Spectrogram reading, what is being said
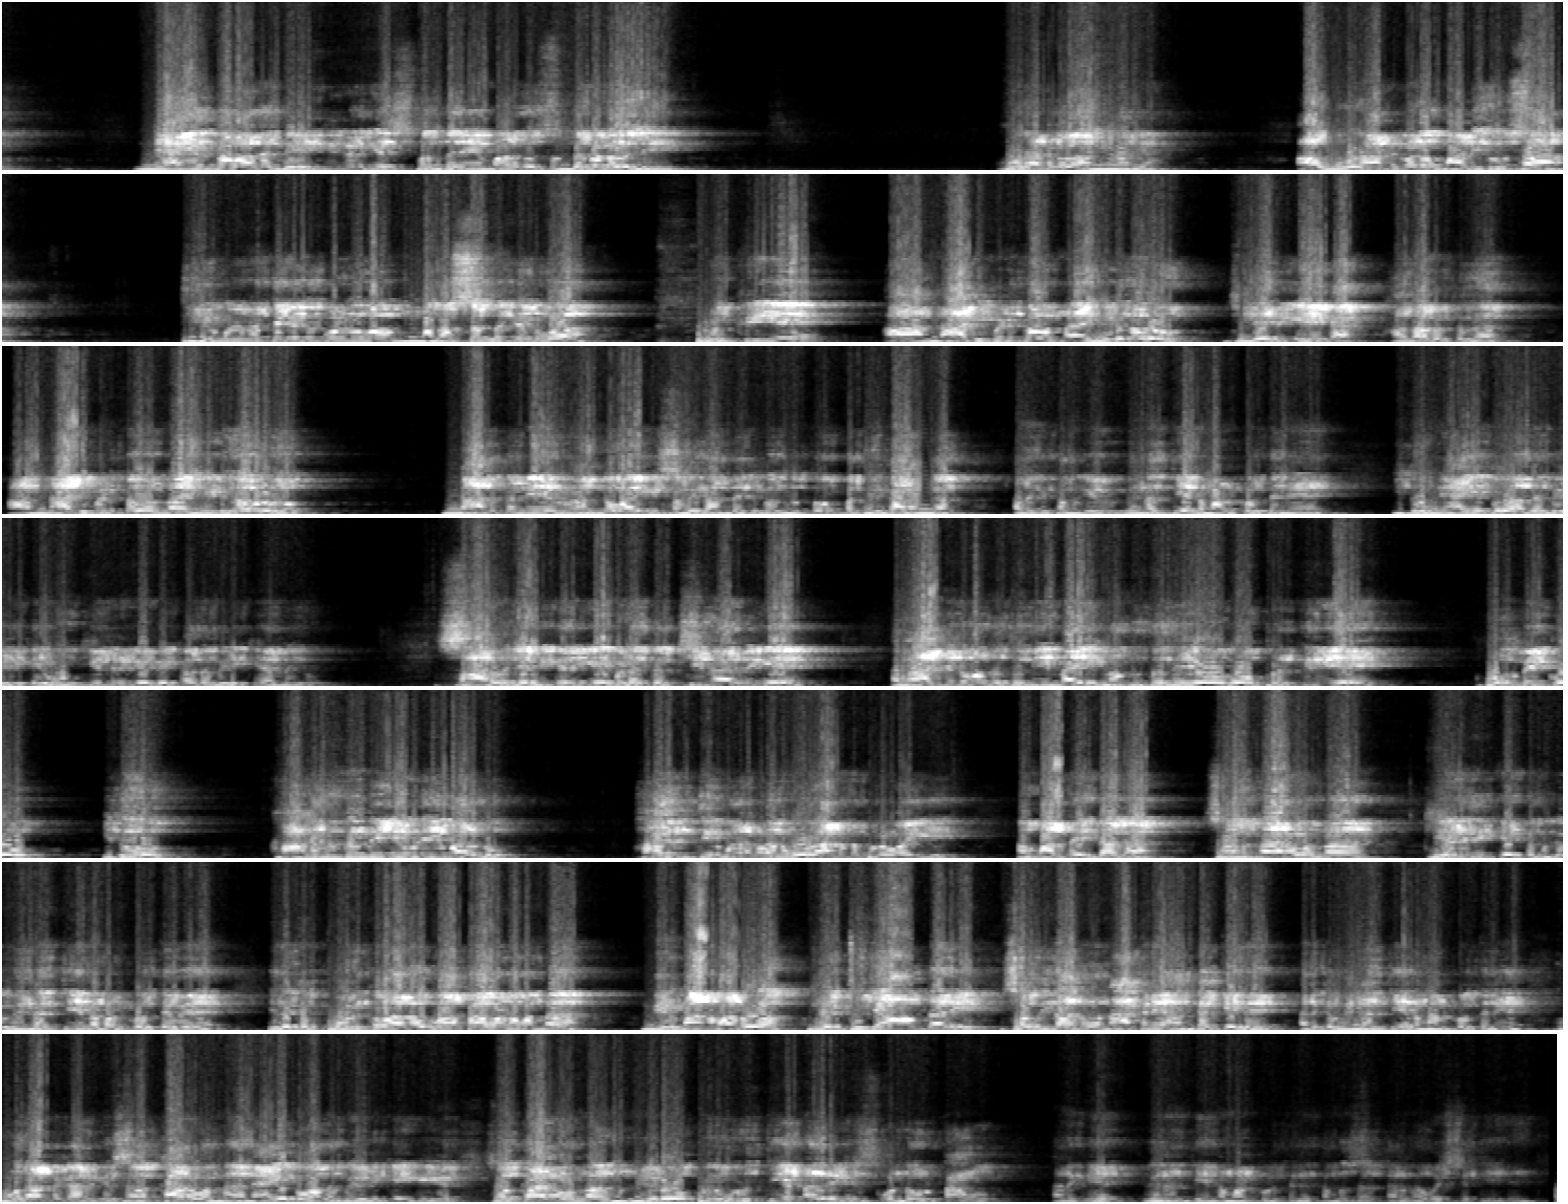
ನ್ಯಾಯಯುತವಾದ ಬೇಡಿಕೆಗಳಿಗೆ ಸ್ಪಂದನೆ ಮಾಡದ ಸಂದರ್ಭಗಳಲ್ಲಿ ಹೋರಾಟಗಳು ಅನಿವಾರ್ಯ. ಆ ಹೋರಾಟಗಳು ಮಾಡಿದರೂ ಸಹ ತೀರ್ಮಾನ ತೆಗೆದುಕೊಳ್ಳುವ ಮನಸ್ಸನ್ನು ಗೆಲ್ಲುವ ಪ್ರಕ್ರಿಯೆ ಆ ನಾಟಿ ಮಿಡಿತವನ್ನ ಹಿಡಿದವರು, ಜಿಲೇಬಿಗೆ ಹೇಗ ಹದ ಬರ್ತದ? ಆ ನಾಟಿ ಮಿಡಿತವನ್ನ ಹಿಡಿದವರು ನಾಲ್ಕನೇ ರಂಗವಾಗಿ ಸಂವಿಧಾನದಲ್ಲಿ ಬಂದಿತ್ತು ಪತ್ರಿಕಾ ರಂಗ. ಅದಕ್ಕೆ ತಮಗೆ ವಿನಂತಿಯನ್ನು ಮಾಡ್ಕೊಳ್ತೇನೆ, ಇದು ನ್ಯಾಯಯುತವಾದ ಬೇಡಿಕೆ, ವಕೀಲರಿಗೆ ಬೇಕಾದ ಬೇಡಿಕೆ ಅಲ್ಲ ಇದು. ಸಾರ್ವಜನಿಕರಿಗೆ, ಬಡ ಕಕ್ಷಿದಾರರಿಗೆ, ರಾಜ್ಯದ ಒಂದು ತುದಿಯಿಂದ ಇನ್ನೊಂದು ತುದಿಗೆ ಹೋಗುವ ಪ್ರಕ್ರಿಯೆ ಹೋಗಬೇಕು. ಇದು ಕಾಗದದ ಮೇಲೆ ಉಳಿಯಬಾರದು. ಹಾಗಾದ್ರೆ ತೀರ್ಮಾನಗಳನ್ನು ಹೋರಾಟದ ಪರವಾಗಿ ನಾವು ಮಾಡ್ತಾ ಇದ್ದಾಗ ಸಹಕಾರವನ್ನ ಕೇಳಲಿಕ್ಕೆ ತಮಗೆ ವಿನಂತಿಯನ್ನು ಮಾಡ್ಕೊಳ್ತೇವೆ. ಇದಕ್ಕೆ ಪೂರಕವಾದ ವಾತಾವರಣವನ್ನ ನಿರ್ಮಾಣ ಮಾಡುವ ಹೆಚ್ಚು ಜವಾಬ್ದಾರಿ ಸಂವಿಧಾನದ ನಾಲ್ಕನೇ ಅಂಗಕ್ಕೆ ಇದೆ. ಅದಕ್ಕೆ ವಿನಂತಿಯನ್ನು ಮಾಡ್ಕೊಳ್ತೇನೆ. ಹೋರಾಟಗಾರರಿಗೆ ಸಹಕಾರವನ್ನು ನ್ಯಾಯಯುತವಾದ ಬೇಡಿಕೆಗೆ ಸಹಕಾರವನ್ನು ನೀಡುವ ಪ್ರವೃತ್ತಿಯನ್ನು ರೂಢಿಸಿಕೊಂಡವರು ತಾವು. ಅದಕ್ಕೆ ವಿನಂತಿಯನ್ನು ಮಾಡ್ಕೊಳ್ತೇನೆ. ತಮ್ಮ ಸಹಕಾರದ ಅವಶ್ಯಕತೆ ಇದೆ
